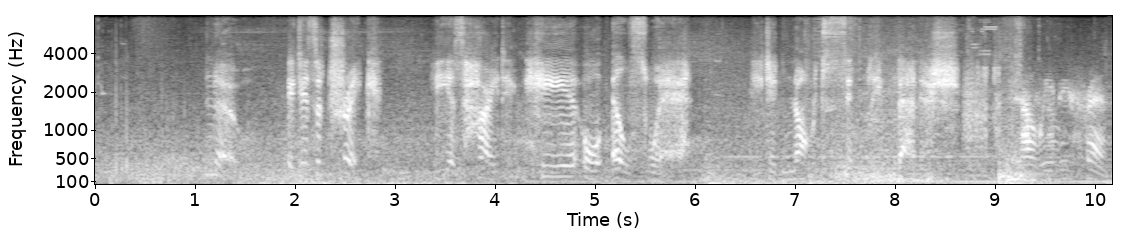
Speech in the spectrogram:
No, it is a trick. He is hiding here or elsewhere. He did not simply vanish. Shall we be friends?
